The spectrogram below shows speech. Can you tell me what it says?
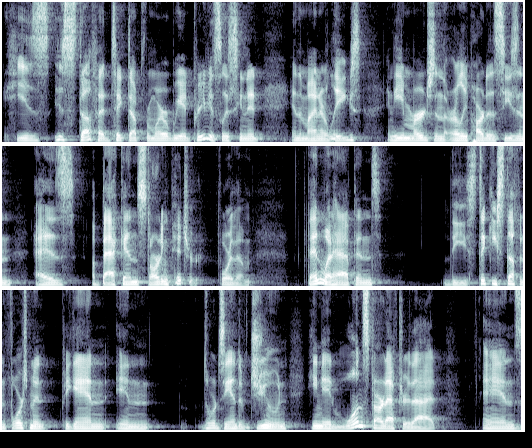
his his stuff had ticked up from where we had previously seen it in the minor leagues and he emerged in the early part of the season as a back end starting pitcher for them. Then what happened? The sticky stuff enforcement began in towards the end of June. He made one start after that, and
